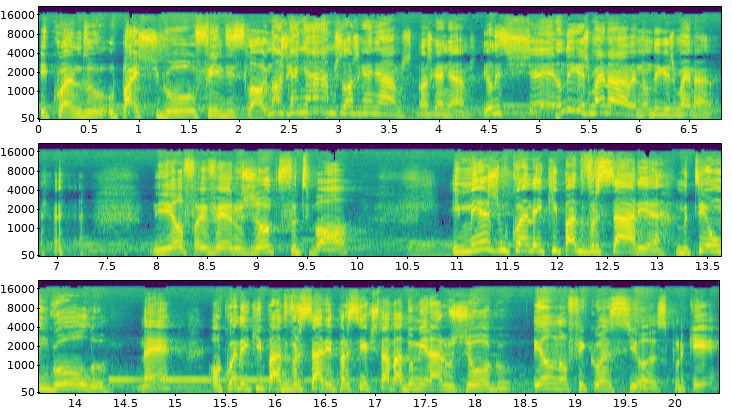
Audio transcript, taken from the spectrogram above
E quando o pai chegou, o filho disse logo: Nós ganhamos, nós ganhamos, nós ganhamos. E ele disse: Não digas mais nada, não digas mais nada. e ele foi ver o jogo de futebol. E mesmo quando a equipa adversária meteu um golo, né? ou quando a equipa adversária parecia que estava a dominar o jogo, ele não ficou ansioso. Porquê?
